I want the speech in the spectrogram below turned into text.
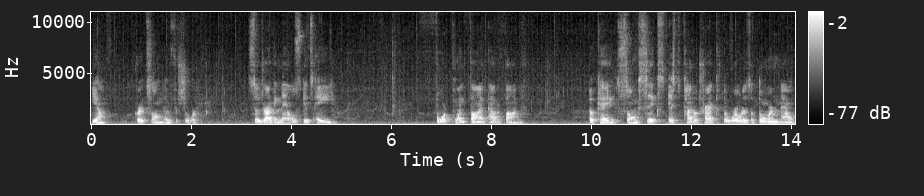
yeah, great song though for sure. So Driving Nails gets a 4.5 out of 5. Okay, song 6 is the title track, The World is a Thorn. Now,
